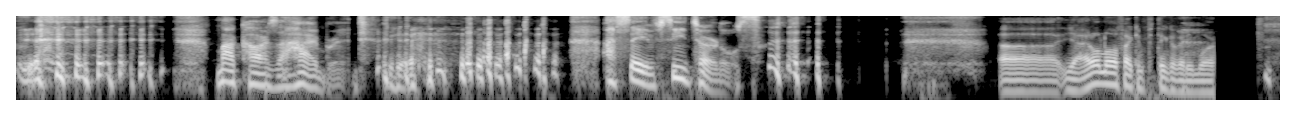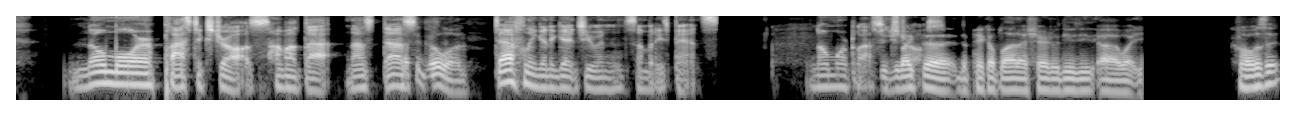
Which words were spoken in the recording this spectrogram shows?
Yeah. my car's a hybrid. Yeah. I save sea turtles. uh, yeah, I don't know if I can think of any more. no more plastic straws. How about that? That's That's that's a good one. definitely gonna get you in somebody's pants. No more plastic Did you straws. like the the pickup line I shared with you? Uh, what? What was it?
